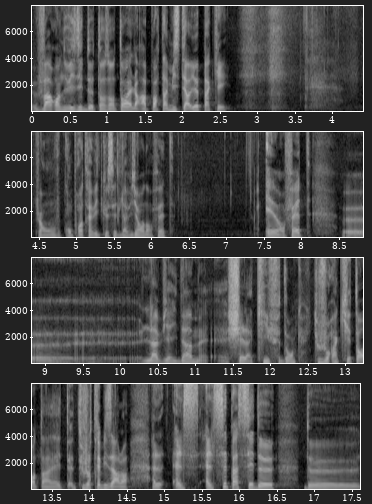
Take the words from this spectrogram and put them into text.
va rendre visite de temps en temps et leur apporte un mystérieux paquet. On comprend très vite que c'est de la viande en fait. Et en fait, euh, la vieille dame, chez la kiff, donc, toujours inquiétante, hein, toujours très bizarre. Alors, elle, elle, s'est passée de, de-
